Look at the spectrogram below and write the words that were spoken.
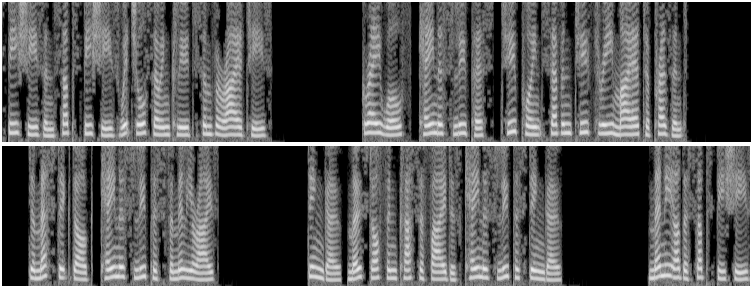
species and subspecies which also includes some varieties Grey wolf, Canis lupus 2.723 Meyer to present. Domestic dog, Canis lupus familiaris Dingo, most often classified as Canis lupus dingo. Many other subspecies.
